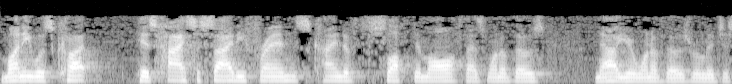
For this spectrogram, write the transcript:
money was cut. His high society friends kind of sloughed him off as one of those, now you're one of those religious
